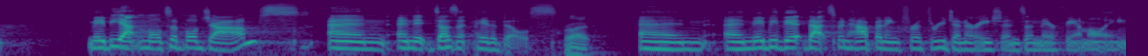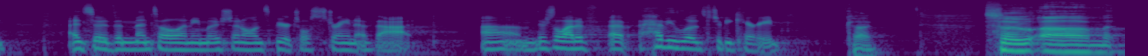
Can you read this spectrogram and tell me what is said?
maybe at multiple jobs and, and it doesn't pay the bills right and, and maybe that's been happening for three generations in their family and so the mental and emotional and spiritual strain of that um, there's a lot of uh, heavy loads to be carried. Okay. So um,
